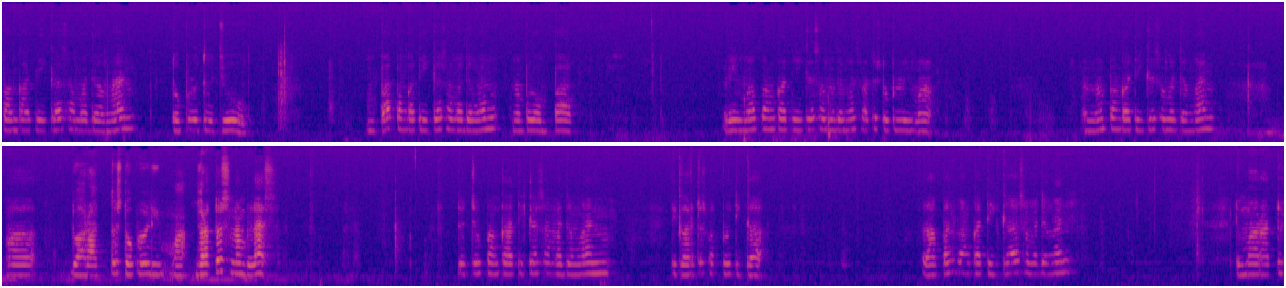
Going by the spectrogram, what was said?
pangkat 3 sama dengan 27. 4 pangkat 3 sama dengan 64. 5 pangkat 3 sama dengan 125 6 pangkat 3 sama dengan uh, 225 216 7 pangkat 3 sama dengan 343 8 pangkat 3 sama dengan 512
